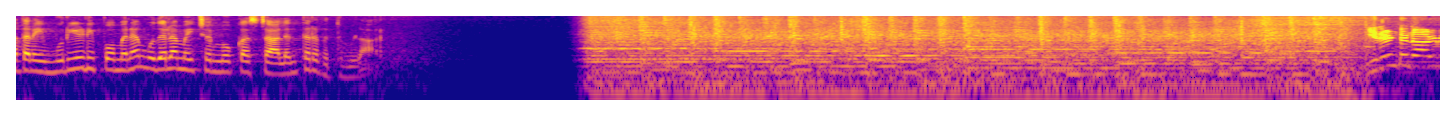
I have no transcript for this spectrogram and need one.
அதனை முறியடிப்போம் என முதலமைச்சர் மு ஸ்டாலின் தெரிவித்துள்ளார். இரண்டு நாள்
